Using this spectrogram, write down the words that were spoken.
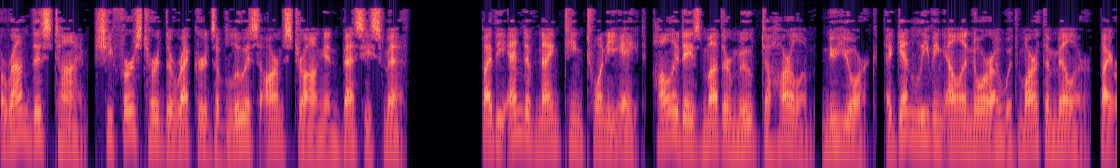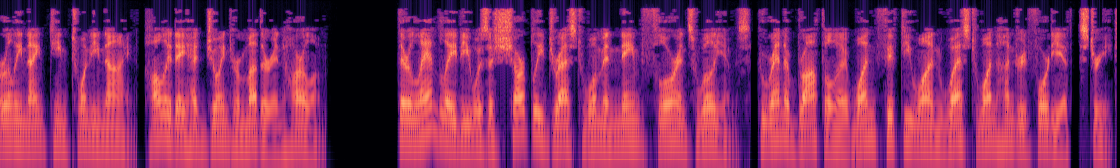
Around this time, she first heard the records of Louis Armstrong and Bessie Smith. By the end of 1928, Holiday's mother moved to Harlem, New York, again leaving Eleonora with Martha Miller. By early 1929, Holiday had joined her mother in Harlem. Their landlady was a sharply dressed woman named Florence Williams, who ran a brothel at 151 West 140th Street.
